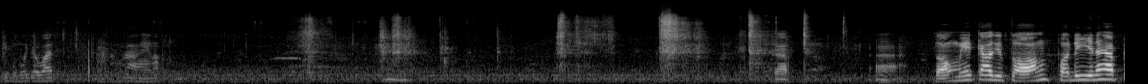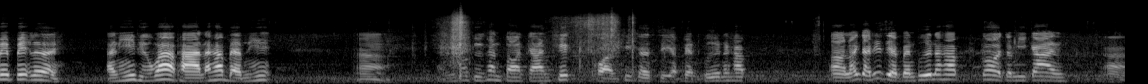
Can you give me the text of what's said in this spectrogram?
ที่ผมก็จะวัดข้างล่างให้เนาะครับอ่าสองเมตรเก้าสิบสองพอดีนะครับ เป๊ะๆเลย อันนี้ถือว่าผ่านนะครับแบบนี้อ่าอันนี้ก็คือขั้นตอนการเช็คก่อนที่จะเสียบแผ่นพื้นนะครับอ่าหลังจากที่เสียบแผ่นพื้นนะครับ ก็จะมีการอ่า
